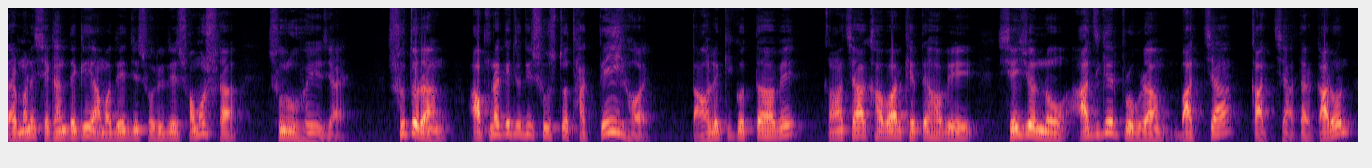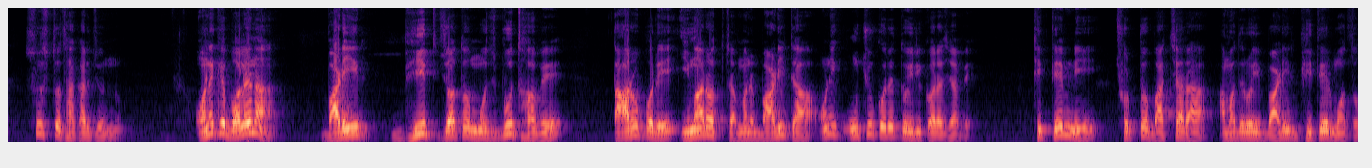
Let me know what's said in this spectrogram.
তার মানে সেখান থেকেই আমাদের যে শরীরের সমস্যা শুরু হয়ে যায়। সুতরাং আপনাকে যদি সুস্থ থাকতেই হয়, তাহলে কি করতে হবে? কাঁচা খাবার খেতে হবে। সেই জন্য আজকের প্রোগ্রাম বাচ্চা কাচ্চা, তার কারণ সুস্থ থাকার জন্য। অনেকে বলে না, বাড়ির ভিত যত মজবুত হবে তার উপরে ইমারতটা মানে বাড়িটা অনেক উঁচু করে তৈরি করা যাবে। ঠিক তেমনি ছোট্ট বাচ্চারা আমাদের ওই বাড়ির ভিতের মতো,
